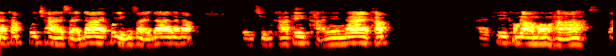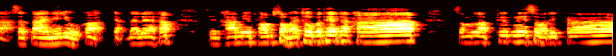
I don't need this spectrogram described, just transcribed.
นะครับ ผู้ชายใส่ได้ผู้หญิงใส่ได้นะครับ เป็นสินค้าที่ขายง่ายๆครับใครที่กำลังมองหาสไตล์นี้อยู่ก็จัดได้เลยนะครับ สินค้ามีพร้อมส่งให้ทั่วประเทศนะครับสำหรับคลิปนี้สวัสดีครับ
